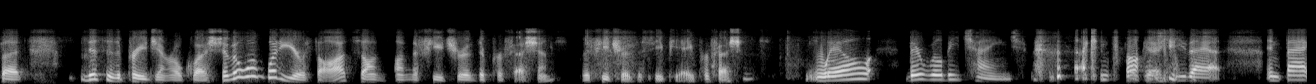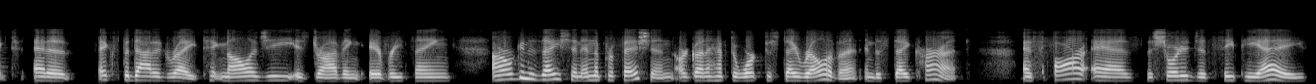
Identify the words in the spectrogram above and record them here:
But this is a pretty general question. But what, what are your thoughts on on the future of the professions, the future of the CPA professions? Well, there will be change. I can promise okay. you that. In fact, at an expedited rate, technology is driving everything. Our organization and the profession are going to have to work to stay relevant and to stay current. As far as the shortage of CPAs,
